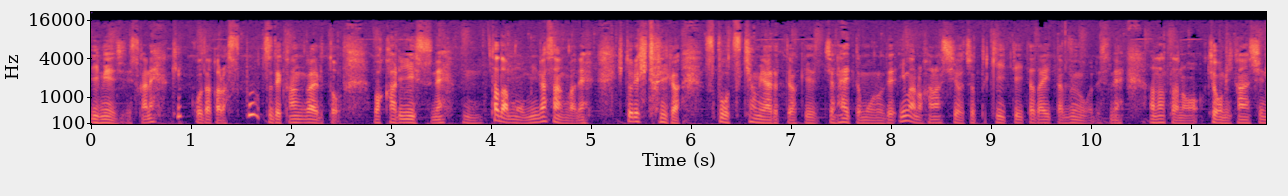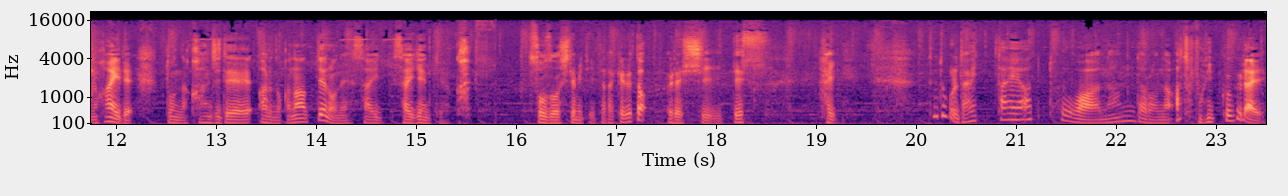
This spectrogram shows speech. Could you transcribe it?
イメージですかね。結構だからスポーツで考えると分かりいいですね、うん、ただもう皆さんがね一人一人がスポーツ興味あるってわけじゃないと思うので今の話をちょっと聞いていただいた分をですねあなたの興味関心の範囲でどんな感じであるのかなっていうのをね再現というか想像してみていただけると嬉しいです。はい。というところ大体あとは何だろうなあともう1個ぐらい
